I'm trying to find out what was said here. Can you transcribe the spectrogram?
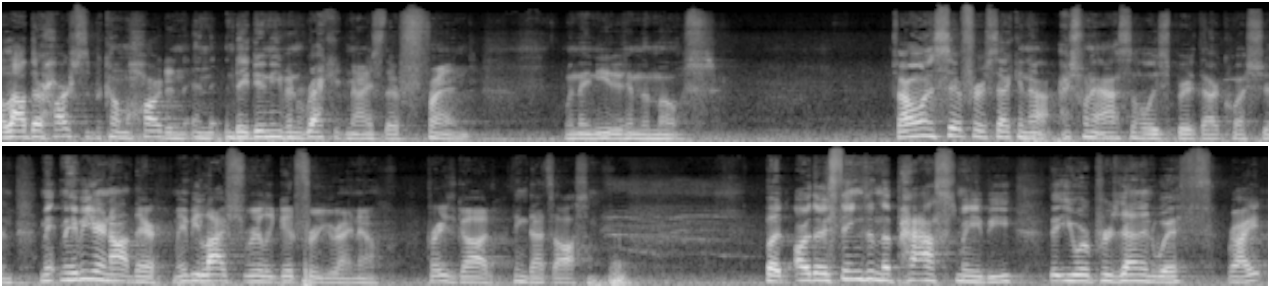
allowed their hearts to become hardened, and they didn't even recognize their friend when they needed him the most. So I want to sit for a second. I just want to ask the Holy Spirit that question. Maybe you're not there. Maybe life's really good for you right now. Praise God. I think that's awesome. But are there things in the past, maybe, that you were presented with, right?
